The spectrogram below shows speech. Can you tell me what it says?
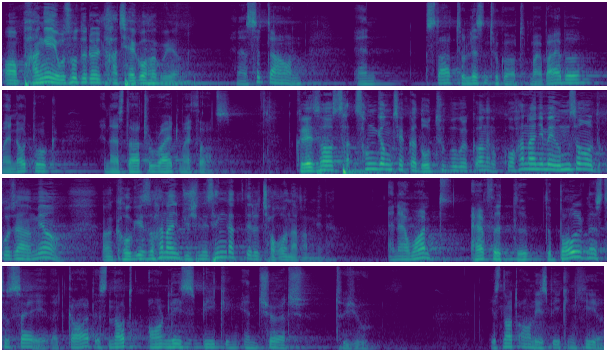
어, 방해 요소들을 다 제거하고요. and I sit down and start to listen to God, my Bible, my notebook, and I start to write my thoughts. 그래서 사- 성경책과 노트북을 꺼내놓고 하나님의 음성을 듣고자 하며 어, 거기서 하나님 주시는 생각들을 적어 나갑니다. And I want to have the, the, the boldness to say that God is not only speaking in church to you, He's not only speaking here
